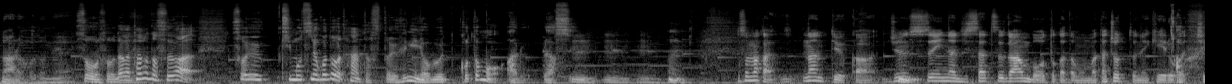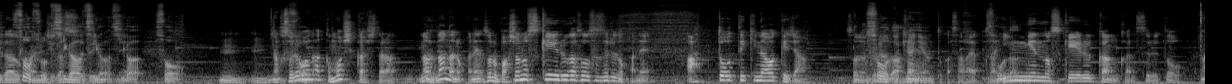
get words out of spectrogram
なるほどね。そうそう。だからタナトスはそういう気持ちのことをタナトスというふうに呼ぶこともあるらしい、うんうんうん。うんそのなんかなんていうか純粋な自殺願望とかともまたちょっとね毛色が違う感じがするよね。そううんうん、なんかそれはなんかもしかしたらな,、ん、なのかね？その場所のスケールがそうさせるのかね？圧倒的なわけじゃん。そのグランドキャニオンとかさ、やっぱさ、人間のスケール感からするとで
